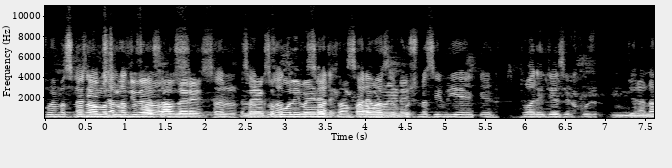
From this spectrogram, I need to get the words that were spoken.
कोई मसला नहीं मसरूफ ही साफ़ ज़ाहिर है। सर स्कूल ही बने सारे वास्ते। खुश नसीबी है कि तुम्हारे जैसे खुश जरा ना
